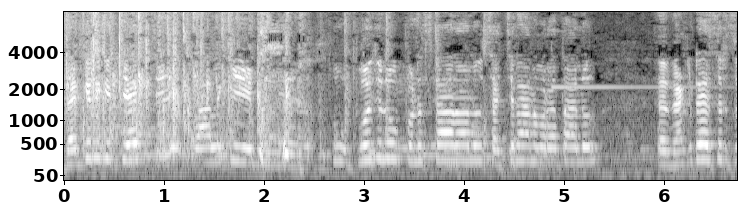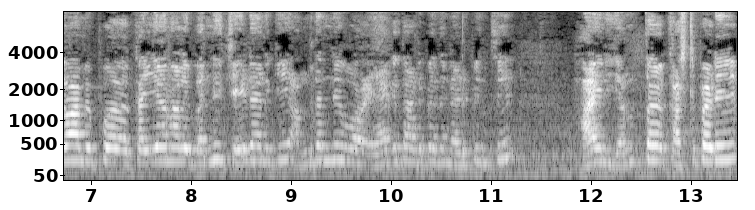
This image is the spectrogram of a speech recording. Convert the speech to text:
దగ్గరికి చేర్చి వాళ్ళకి పూ- పూజలు పునస్కారాలు సత్యనారాయణ వ్రతాలు వెంకటేశ్వర స్వామి ప- కళ్యాణాలు ఇవన్నీ చేయడానికి అందరినీ ఏకతాటి మీద నడిపించి ఆయన ఎంత కష్టపడి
